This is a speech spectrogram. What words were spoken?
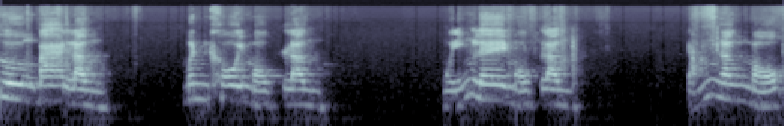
Hương ba lần Minh Khôi một lần Nguyễn Lê một lần Cẩm Ngân một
